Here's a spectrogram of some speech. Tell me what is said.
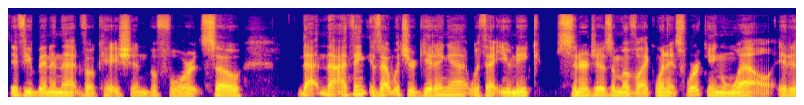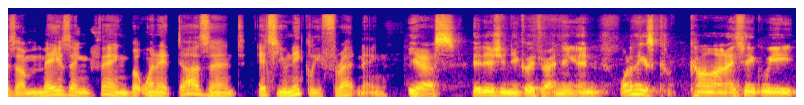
if you've been in that vocation before. So that, that I think is that what you're getting at with that unique synergism of like when it's working well, it is amazing thing, but when it doesn't, it's uniquely threatening. Yes, it is uniquely threatening. And one of the things, Colin, I think we,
